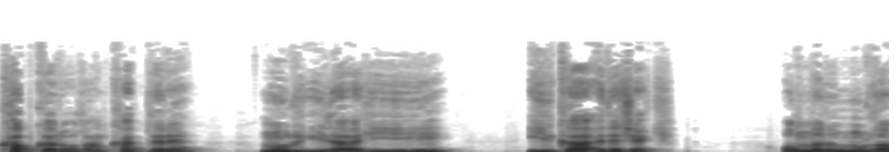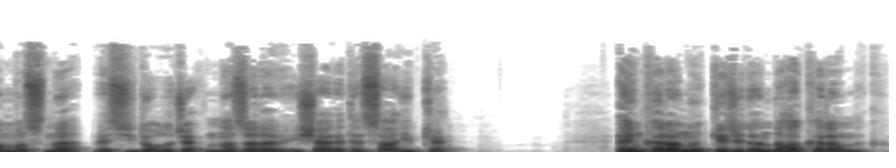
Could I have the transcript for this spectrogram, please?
kapkara olan kalplere nur ilahiyi ilka edecek, onların nurlanmasına vesile olacak nazara ve işarete sahipken, en karanlık geceden daha karanlık,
